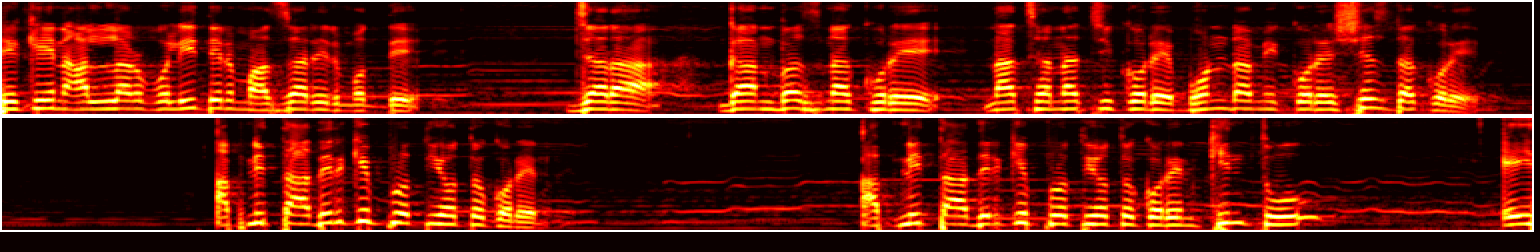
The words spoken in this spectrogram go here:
দেখেন আল্লাহর বলিদের মাজারের মধ্যে যারা গান বাজনা করে, নাচানাচি করে, ভণ্ডামি করে, সেজদা করে, আপনি তাদেরকে প্রতিহত করেন। আপনি তাদেরকে প্রতিহত করেন, কিন্তু এই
